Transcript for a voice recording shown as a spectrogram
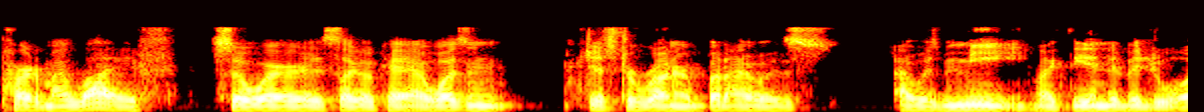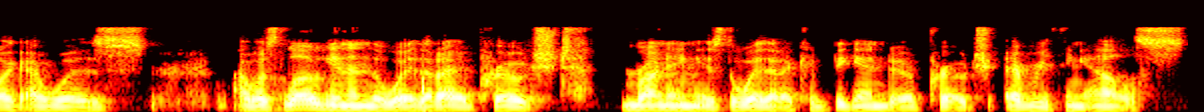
part of my life. So where it's like, okay, I wasn't just a runner, but I was I was me, like the individual. Like I was I was Logan and the way that I approached running is the way that I could begin to approach everything else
